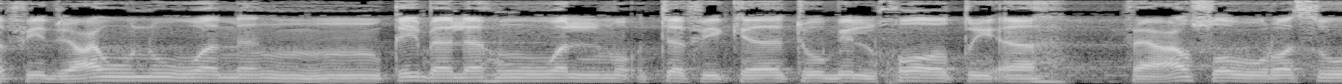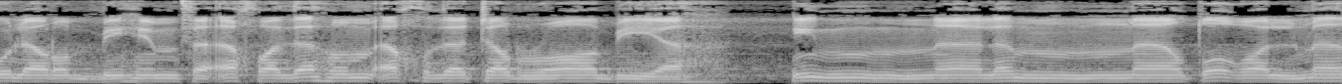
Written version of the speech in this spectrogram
فرعون ومن قبله والمؤتفكات بالخاطئة فعصوا رسول ربهم فأخذهم أخذة رابية. إنا لما طغى الماء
